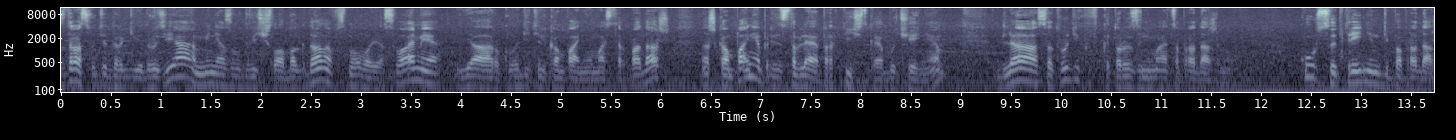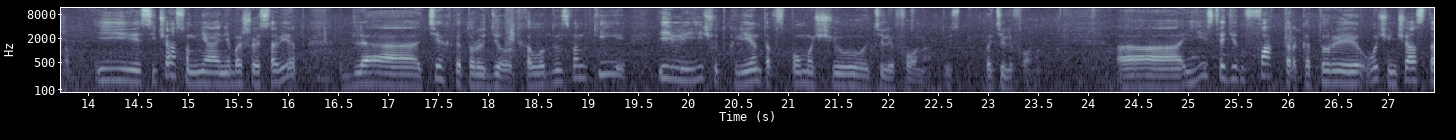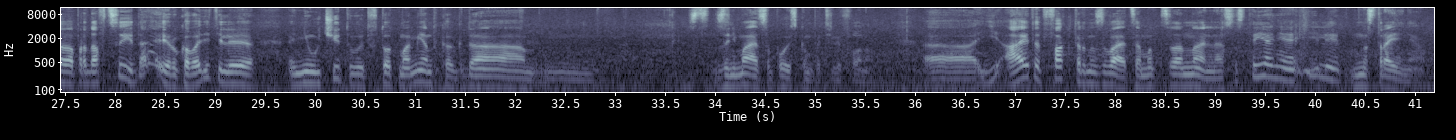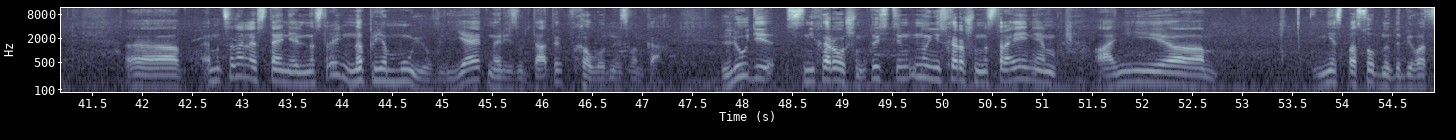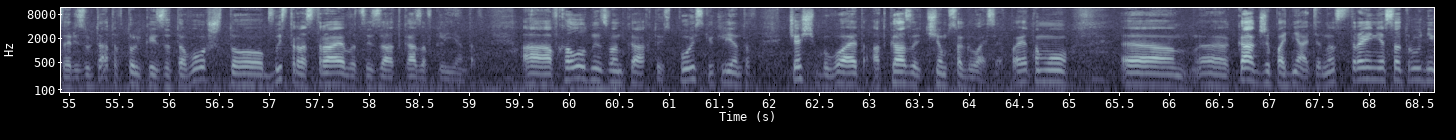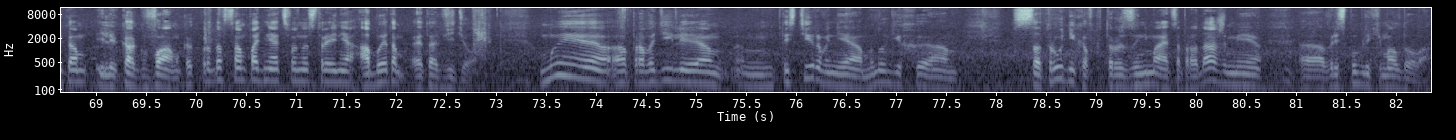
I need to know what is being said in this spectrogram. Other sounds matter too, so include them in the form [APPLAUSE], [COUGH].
Здравствуйте, дорогие друзья! Меня зовут Вячеслав Богданов, снова я с вами. Я руководитель компании Мастер Продаж. Наша компания предоставляет практическое обучение для сотрудников, которые занимаются продажами. Курсы, тренинги по продажам. И сейчас у меня небольшой совет для тех, которые делают холодные звонки или ищут клиентов с помощью телефона, то есть по телефону. А, есть один фактор, который очень часто продавцы да, и руководители не учитывают в тот момент, когда занимаются поиском по телефону. А, а этот фактор называется эмоциональное состояние или настроение. А, эмоциональное состояние или настроение напрямую влияет на результаты в холодных звонках. Люди с нехорошим, то есть ну, не с хорошим настроением, они не способны добиваться результатов только из-за того, что быстро расстраиваться из-за отказов клиентов. А в холодных звонках, то есть поиске клиентов, чаще бывают отказы, чем согласия. Поэтому э, э, как же поднять настроение сотрудникам или как вам, как продавцам поднять свое настроение, об этом это видео. Мы э, проводили тестирование многих сотрудников, которые занимаются продажами в Республике Молдова.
